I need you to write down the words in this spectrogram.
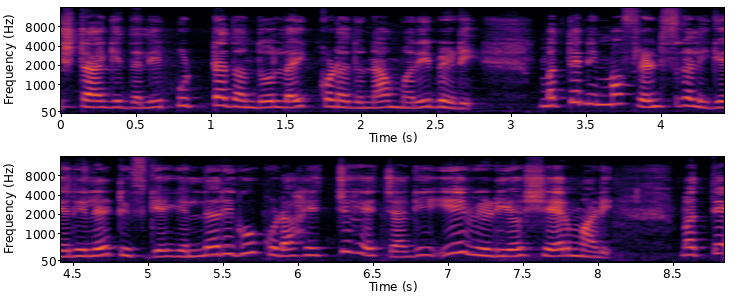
ಇಷ್ಟ ಆಗಿದ್ದಲ್ಲಿ ಪುಟ್ಟದೊಂದು ಲೈಕ್ ಕೊಡೋದನ್ನು ಮರಿಬೇಡಿ. ಮತ್ತು ನಿಮ್ಮ ಫ್ರೆಂಡ್ಸ್ಗಳಿಗೆ, ರಿಲೇಟಿವ್ಸ್ಗೆ ಎಲ್ಲರಿಗೂ ಕೂಡ ಹೆಚ್ಚು ಹೆಚ್ಚಾಗಿ ಈ ವಿಡಿಯೋ ಶೇರ್ ಮಾಡಿ. ಮತ್ತು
